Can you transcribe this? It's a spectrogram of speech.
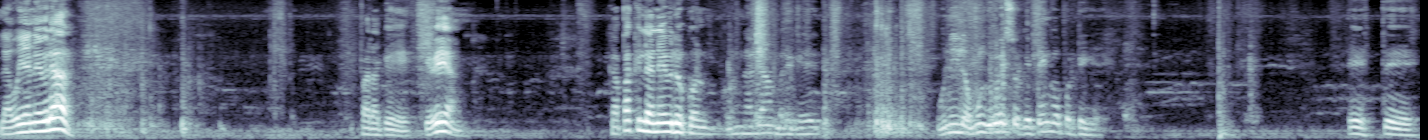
La voy a enhebrar. Para que, que vean. Capaz que la nebro con, un alambre, que, un hilo muy grueso que tengo porque... Este,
